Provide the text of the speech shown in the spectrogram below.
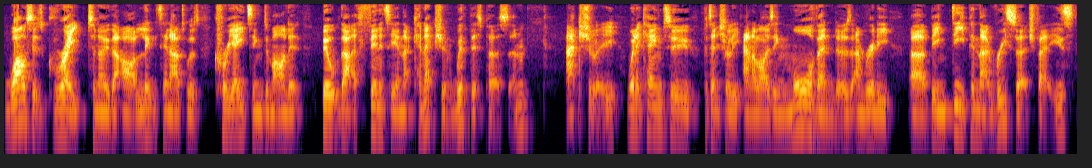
whilst it's great to know that our LinkedIn ads was creating demand, it built that affinity and that connection with this person. Actually, when it came to potentially analyzing more vendors and really uh, being deep in that research phase,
